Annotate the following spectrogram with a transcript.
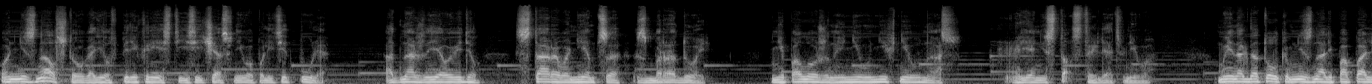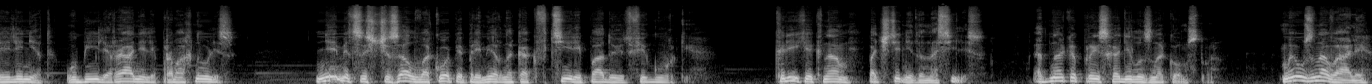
Он не знал, что угодил в перекрестие, и сейчас в него полетит пуля. Однажды я увидел старого немца с бородой, не положенный ни у них, ни у нас. Я не стал стрелять в него. Мы иногда толком не знали, попали или нет. Убили, ранили, промахнулись. Немец исчезал в окопе примерно как в тире падают фигурки. Крики к нам почти не доносились. Однако происходило знакомство. Мы узнавали.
